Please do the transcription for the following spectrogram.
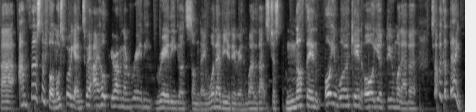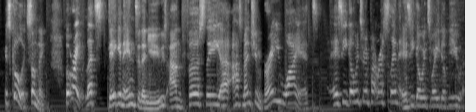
Uh, and first and foremost, before we get into it, I hope you're having a really, really good Sunday, whatever you do doing, whether that's just nothing, or you're working, or you're doing whatever. Just have a good day. It's cool. It's Sunday. But right, let's dig in into the news. And firstly, uh, as mentioned, Bray Wyatt. Is he going to Impact Wrestling? Is he going to AW?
